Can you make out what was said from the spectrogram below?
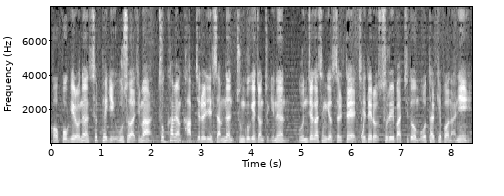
겉보기로는 스펙이 우수하지만 툭하면 갑질을 일삼는 중국의 전투기는 문제가 생겼을 때 제대로 수리받지도 못할 게 뻔하니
